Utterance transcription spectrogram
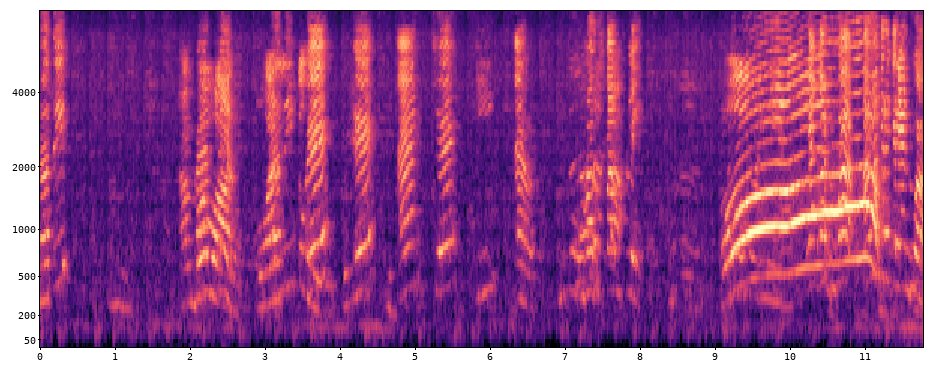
berarti Number one. One. P E N C I L. Itu harus komplit. Oh. Yang kedua, apa kira-kira yang dua?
